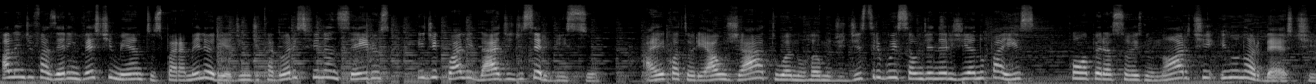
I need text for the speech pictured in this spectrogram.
além de fazer investimentos para a melhoria de indicadores financeiros e de qualidade de serviço. A Equatorial já atua no ramo de distribuição de energia no país, com operações no Norte e no Nordeste.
